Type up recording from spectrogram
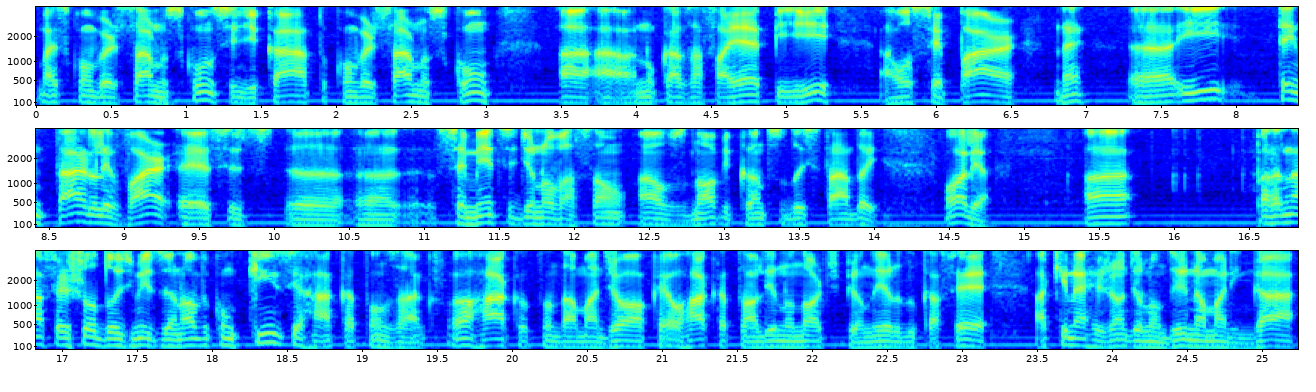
mas conversarmos com o sindicato, conversarmos com, a, a no caso, a FAEP e a OCEPAR, né? Uh, e tentar levar esses uh, uh, sementes de inovação aos nove cantos do estado aí. Olha, a Paraná fechou 2019 com 15 hackathons agro. É o hackathon da mandioca, é o hackathon ali no norte pioneiro do café, aqui na região de Londrina, Maringá,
